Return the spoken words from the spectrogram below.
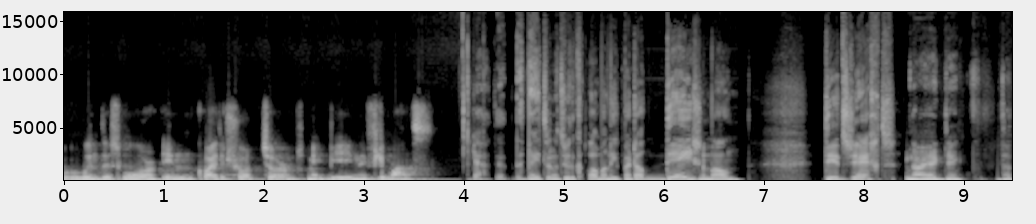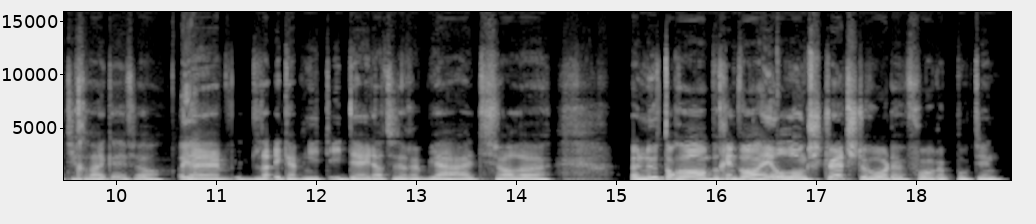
win this war in quite a short term, maybe in a few months. Ja, dat, weten we natuurlijk allemaal niet. Maar dat deze man dit zegt. Nou ja, ik denk dat hij gelijk heeft wel. Oh, ja. uh, ik heb niet het idee dat er. Ja, het is wel. Uh, nu toch wel. begint wel een heel long stretch te worden voor uh, Poetin.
